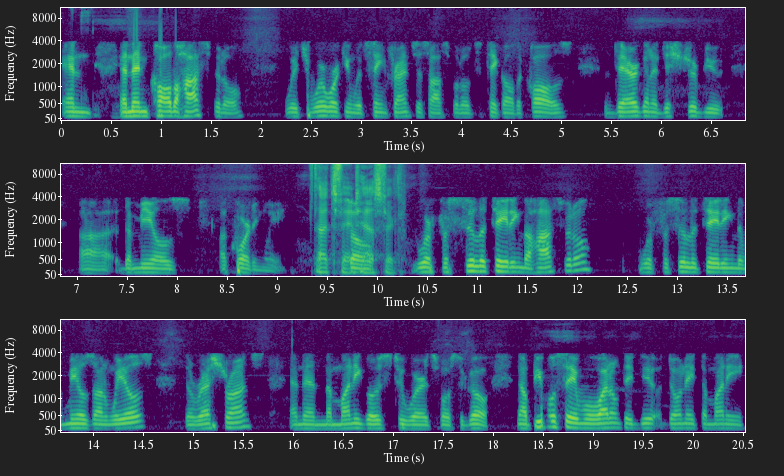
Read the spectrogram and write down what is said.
And and then call the hospital, which we're working with St. Francis Hospital to take all the calls. They're going to distribute uh, the meals accordingly. That's fantastic. So we're facilitating the hospital, we're facilitating the Meals on Wheels, the restaurants, and then the money goes to where it's supposed to go. Now, people say, well, why don't they do, donate the money,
